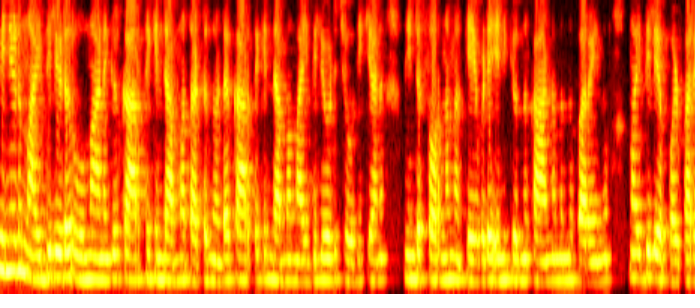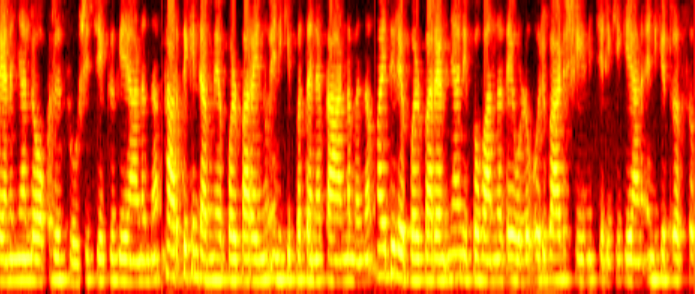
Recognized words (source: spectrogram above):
പിന്നീട് മൈഥിലിയുടെ റൂമാണെങ്കിൽ കാർത്തികിന്റെ അമ്മ തട്ടുന്നുണ്ട്. കാർത്തികിന്റെ അമ്മ മൈഥിലിയോട് ചോദിക്കുകയാണ് നിന്റെ സ്വർണമൊക്കെ എവിടെ? എനിക്കൊന്ന് കാണണമെന്ന് പറയുന്നു. മൈഥിലി അപ്പോൾ പറയാണ് ഞാൻ ലോക്കറിൽ സൂക്ഷിച്ചേക്കുകയാണെന്ന്. കാർത്തികിന്റെ അമ്മ അപ്പോൾ പറയുന്നു എനിക്കിപ്പോ തന്നെ കാണണമെന്ന്. മൈഥിലി അപ്പോൾ പറയാണ് ഞാൻ ഇപ്പൊ വന്നതേ ഉള്ളൂ. ഒരുപാട് ക്ഷീണിച്ചിരിക്കുകയാണ്. എനിക്ക് ഡ്രസ്സ്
